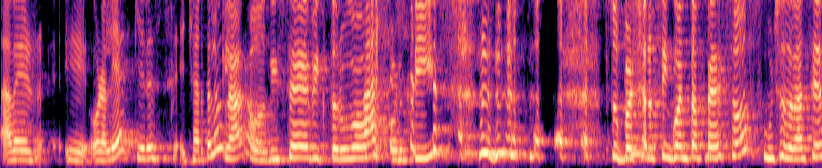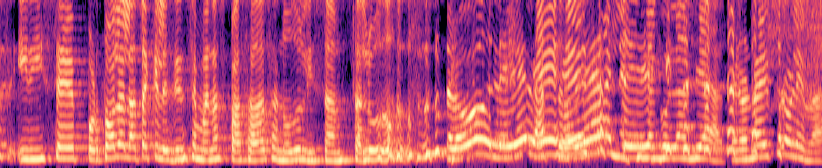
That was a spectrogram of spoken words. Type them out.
A ver, eh, Oralia, ¿quieres echártelo? Claro, dice Víctor Hugo Ah. Ortiz. Superchat 50 pesos, muchas gracias. Y dice, por toda la lata que les di en semanas pasadas a Noodle y Sam, saludos. Troleaste. Chilangolandia, pero no hay problema.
